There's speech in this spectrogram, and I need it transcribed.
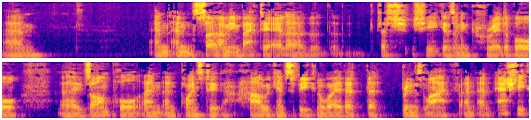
Um, and and so I mean back to Ella, the, the, just she gives an incredible uh, example and and points to how we can speak in a way that that brings life. And and actually,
